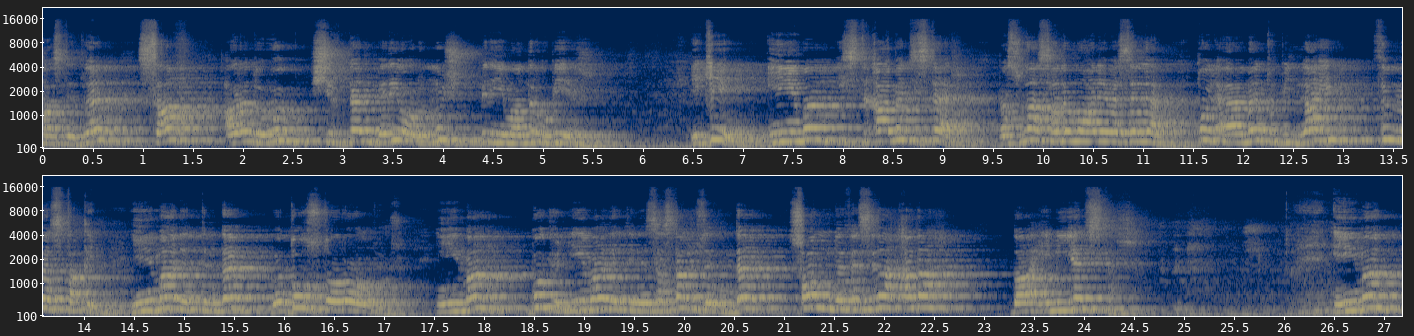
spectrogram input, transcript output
kastedilen saf, ara duru, şirkten beri olunmuş bir imandır bu bir. İki, iman istikamet ister. Resulullah sallallahu aleyhi ve sellem kul amentu billahi thumma istakim. İman ettim de ve dost doğru ol. İman bugün iman ettiğin esaslar üzerinde son nefesine kadar daimiyet ister. İman,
